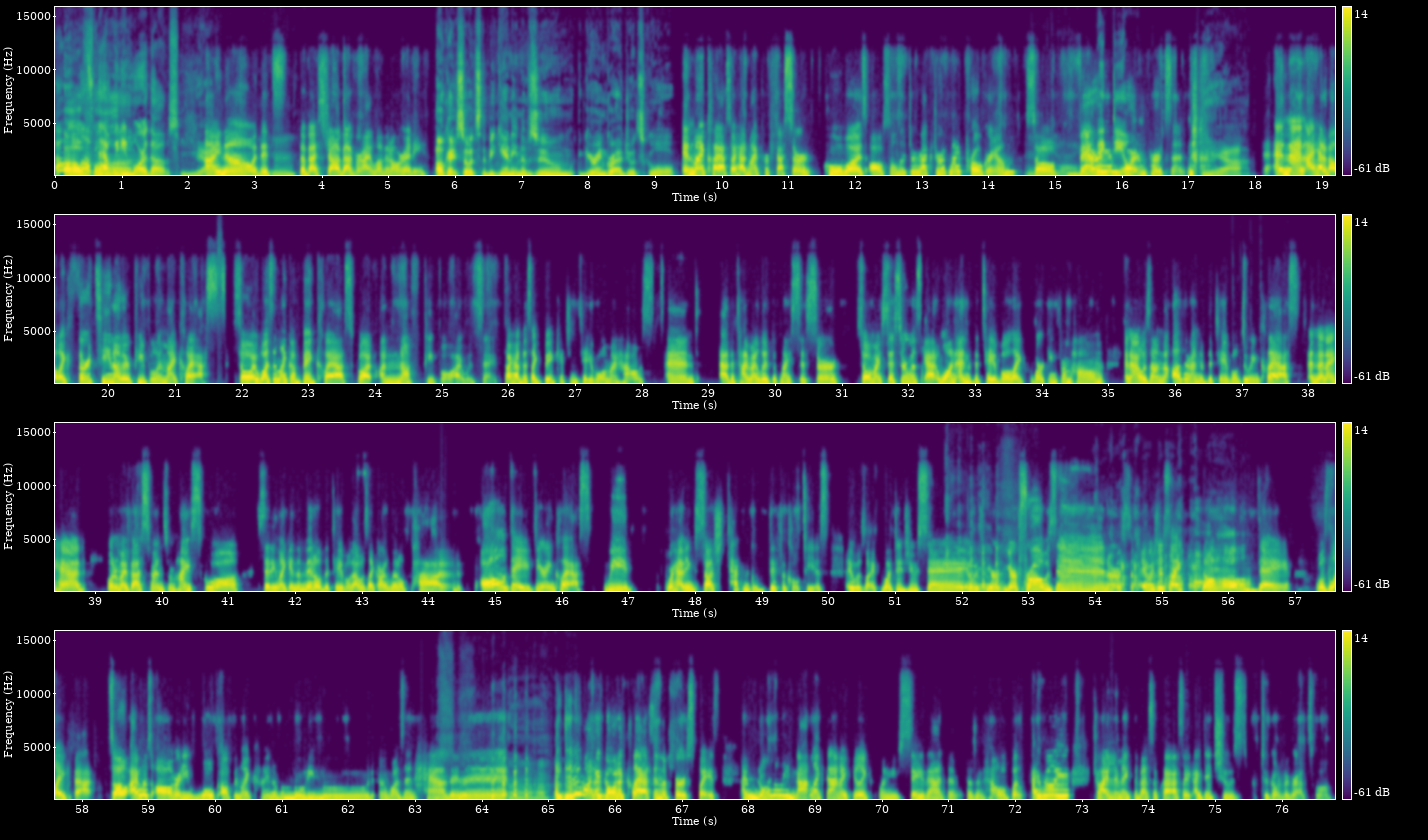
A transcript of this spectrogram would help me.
Oh, Oh, love that. We need more of those. Yeah. I know. It's Mm-hmm. the best job ever. I love it already. Okay, so it's the beginning of Zoom. You're in graduate school. In my class, I had my professor who was also the director of my program. So, Okay. very Big deal. important person. Yeah. and then I had about like 13 other people in my class. So it wasn't like a big class, but enough people, I would say. So I had this like big kitchen table in my house. And at the time, I lived with my sister. So my sister was at one end of the table, like working from home. And I was on the other end of the table doing class. And then I had one of my best friends from high school sitting like in the middle of the table. That was like our little pod. All day during class, we were having such technical difficulties. It was like, what did you say? It was you're you're frozen, or it was just like the whole day was like that. So I was already woke up in like kind of a moody mood. I wasn't having it. Uh-huh. I didn't want to go to class in the first place. I'm normally not like that. And I feel like when you say that, that doesn't help. But I really tried to make the best of class. Like I did choose to go to grad school.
